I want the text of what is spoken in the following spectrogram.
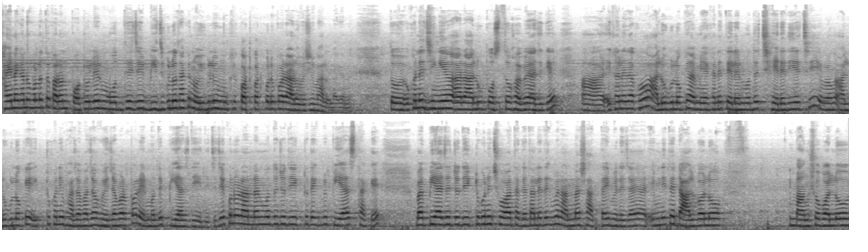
খাই না কেন বলো তো? কারণ পটলের মধ্যে যে বীজগুলো থাকে না, ওইগুলোই মুখে কটকট করে পরে আরও বেশি ভালো লাগে না। তো ওখানে ঝিঙে আর আলু পোস্ত হবে আজকে। আর এখানে দেখো, আলুগুলোকে আমি এখানে তেলের মধ্যে ছেড়ে দিয়েছি এবং আলুগুলোকে একটুখানি ভাজা ভাজা হয়ে যাওয়ার পর এর মধ্যে পেঁয়াজ দিয়ে দিচ্ছি। যে কোনো রান্নার মধ্যে যদি একটু দেখবে পেঁয়াজ থাকে বা পেঁয়াজের যদি একটুখানি ছোঁয়া থাকে, তাহলে দেখবে রান্নার স্বাদটাই বেড়ে যায়। আর এমনিতে ডাল বলো, মাংস বলো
